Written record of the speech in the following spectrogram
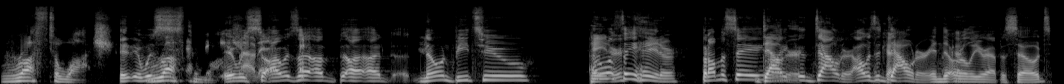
rough to watch It, it was rough to watch It was. So. I was a, a, a, a known B two. I don't want to Hater? say hater, but I'm gonna say Doubter. Like, doubter. I was a Okay. doubter in the Okay. earlier episodes.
